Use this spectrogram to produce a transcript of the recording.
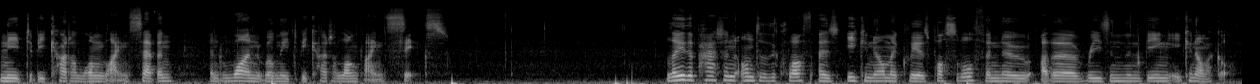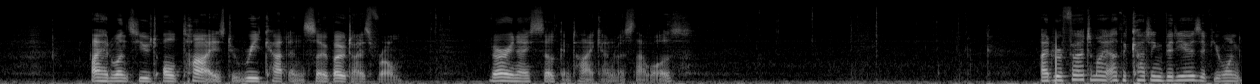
need to be cut along line 7, and one will need to be cut along line 6. Lay the pattern onto the cloth as economically as possible for no other reason than being economical. I had once used old ties to recut and sew bow ties from. Very nice silk and tie canvas that was. I'd refer to my other cutting videos if you want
